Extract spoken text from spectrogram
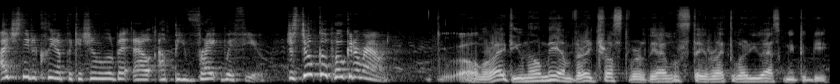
I just need to clean up the kitchen a little bit, and I'll, I'll be right with you. Just don't go poking around. All right, you know me. I'm very trustworthy. I will stay right where you ask me to be.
